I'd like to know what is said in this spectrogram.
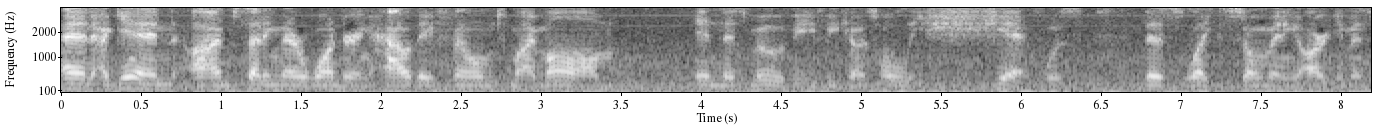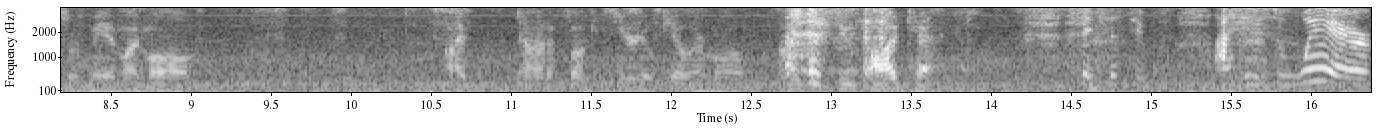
And again, I'm sitting there wondering how they filmed my mom in this movie because holy shit, was this like so many arguments with me and my mom. I'm not a fucking serial killer, mom. I just do podcasts. I just do. I swear,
